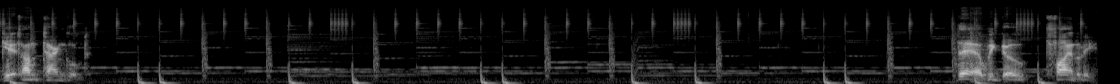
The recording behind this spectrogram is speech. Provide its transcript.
Get untangled. There we go, finally.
